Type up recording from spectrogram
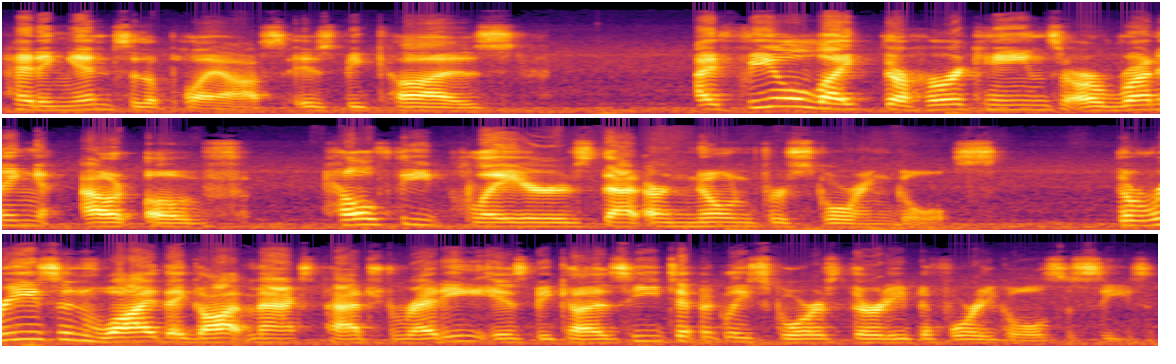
heading into the playoffs is because I feel like the Hurricanes are running out of healthy players that are known for scoring goals. The reason why they got Max Pacioretty is because he typically scores 30 to 40 goals a season.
